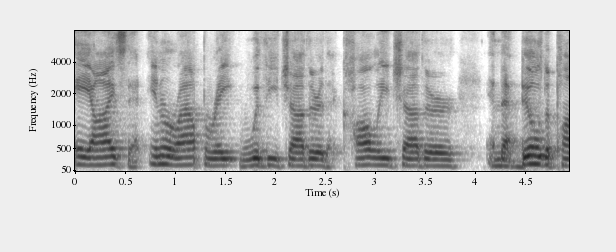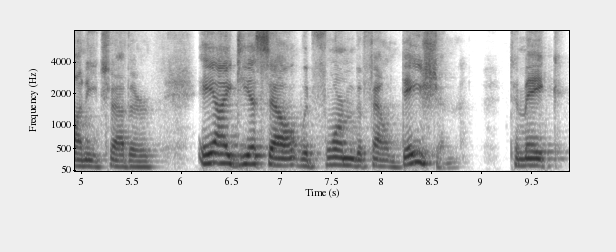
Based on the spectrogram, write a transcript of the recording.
AIs that interoperate with each other, that call each other, and that build upon each other, AI DSL would form the foundation to make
